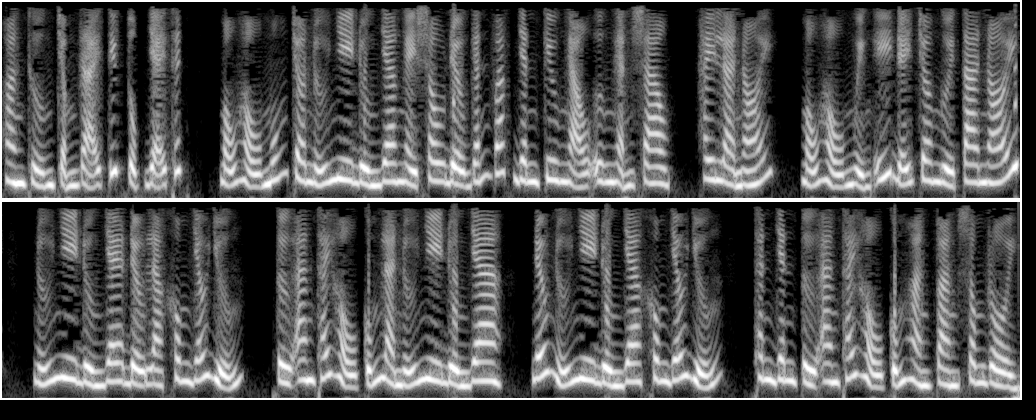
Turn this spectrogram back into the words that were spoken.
Hoàng thượng chậm rãi tiếp tục giải thích, mẫu hậu muốn cho nữ nhi đường gia ngày sau đều gánh vác danh kiêu ngạo ương ngạnh sao, hay là nói, mẫu hậu nguyện ý để cho người ta nói, nữ nhi đường gia đều là không giáo dưỡng, từ An Thái Hậu cũng là nữ nhi đường gia, nếu nữ nhi đường gia không giáo dưỡng, thanh danh từ An Thái Hậu cũng hoàn toàn xong rồi.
